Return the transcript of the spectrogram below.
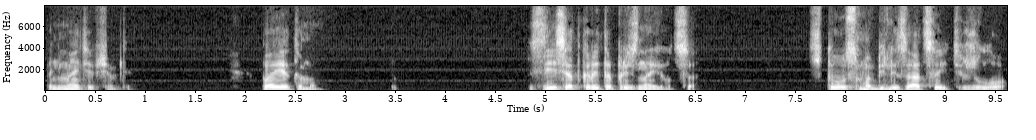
Понимаете, в чем дело? Поэтому здесь открыто признается, что с мобилизацией тяжело.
